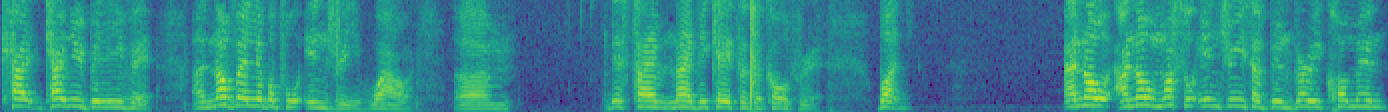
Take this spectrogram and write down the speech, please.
Can can you believe it? Another Liverpool injury. Wow. Um, this time Naby Keita the culprit. But I know I know muscle injuries have been very common.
